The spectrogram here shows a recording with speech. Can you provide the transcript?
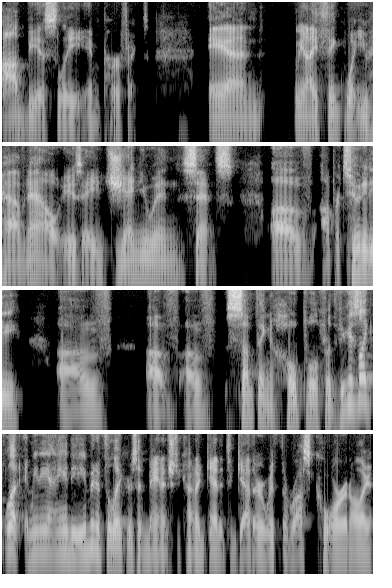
obviously imperfect. And i mean i think what you have now is a genuine sense of opportunity, of of of something hopeful for the because like look, I mean, Andy, even if the Lakers had managed to kind of get it together with the Russ core and all that,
